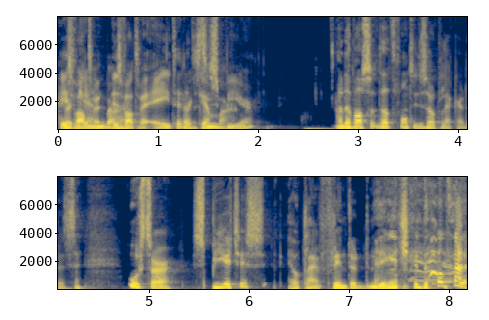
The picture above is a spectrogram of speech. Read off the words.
is, wat we, is wat we eten. Dat is de spier. En dat, was, dat vond hij dus ook lekker. Dus eh, oesterspiertjes, heel klein flinter dingetje, dat,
